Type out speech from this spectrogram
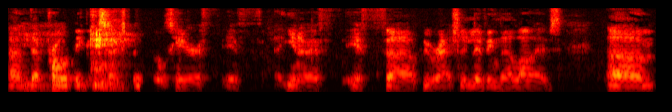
Um, There'd Mm. probably be Sex Pistols here if, if you know, if if uh, we were actually living their lives. Um,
